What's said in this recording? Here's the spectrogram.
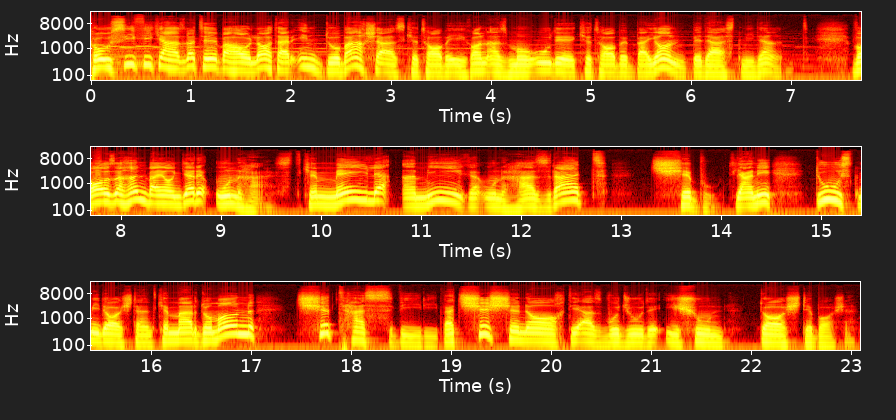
توصیفی که حضرت بهاءالله در این دو بخش از کتاب ایگان از موعود کتاب بیان به دست میدند واضحا بیانگر اون هست که میل عمیق اون حضرت چه بود؟ یعنی دوست می داشتند که مردمان چه تصویری و چه شناختی از وجود ایشون داشته باشند.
